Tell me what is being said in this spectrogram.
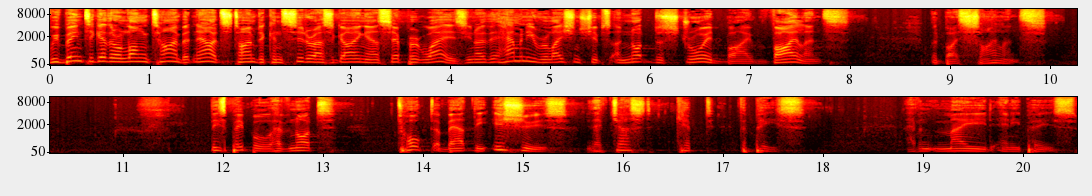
We've been together a long time, but now it's time to consider us going our separate ways. You know, how many relationships are not destroyed by violence, but by silence? These people have not talked about the issues, they've just kept the peace. They haven't made any peace.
